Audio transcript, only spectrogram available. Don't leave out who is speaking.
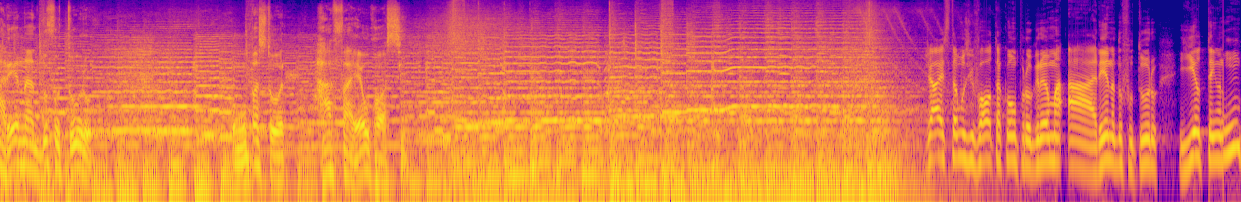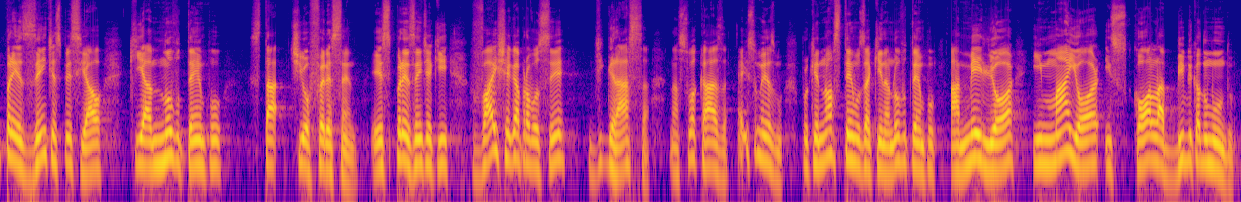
Speaker 1: Arena do Futuro. Com o pastor Rafael Rossi.
Speaker 2: Já estamos de volta com o programa A Arena do Futuro e eu tenho um presente especial que a Novo Tempo está te oferecendo. Esse presente aqui vai chegar para você de graça na sua casa. É isso mesmo, porque nós temos aqui na Novo Tempo a melhor e maior escola bíblica do mundo.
